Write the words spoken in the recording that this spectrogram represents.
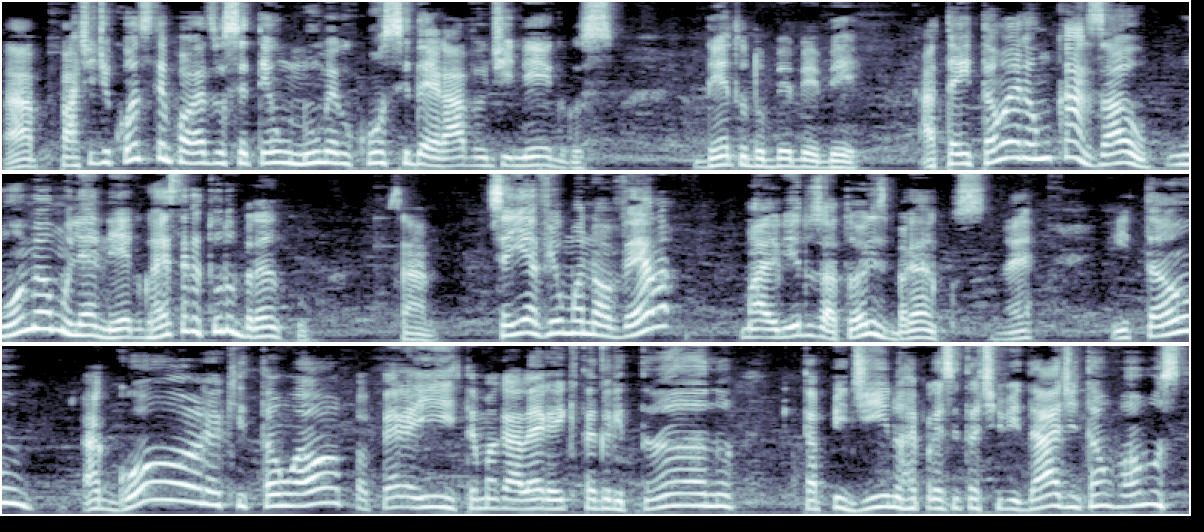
a partir de quantas temporadas você tem um número considerável de negros dentro do BBB? Até então era um casal, um homem ou uma mulher negra, o resto era tudo branco, sabe? Você ia ver uma novela, maioria dos atores brancos, né? Então, agora que estão, opa, peraí, tem uma galera aí que tá gritando, que tá pedindo representatividade, então vamos,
